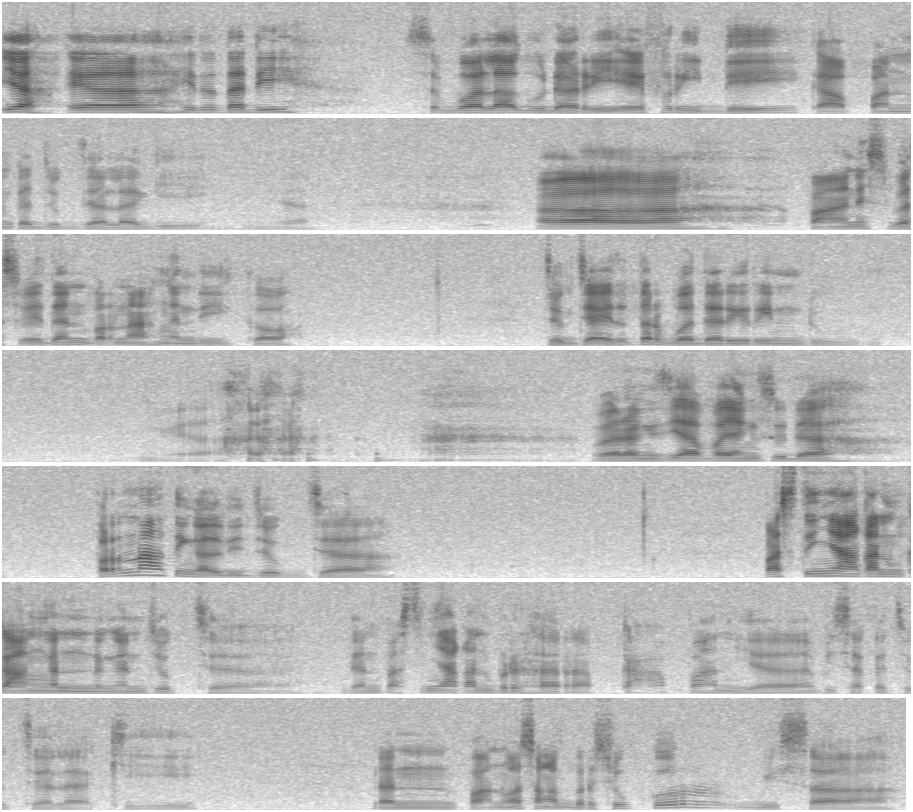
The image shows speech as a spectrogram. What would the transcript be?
Ya ya itu tadi. Sebuah lagu dari Everyday kapan ke Jogja lagi ya. Uh, Pak Anies Baswedan pernah ngendiko Jogja itu terbuat dari rindu. Ya. barang siapa yang sudah pernah tinggal di Jogja pastinya akan kangen dengan Jogja dan pastinya akan berharap kapan ya bisa ke Jogja lagi dan Pak Noah sangat bersyukur bisa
